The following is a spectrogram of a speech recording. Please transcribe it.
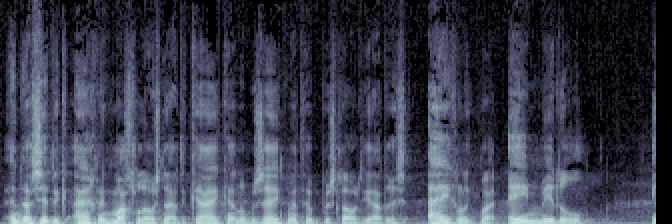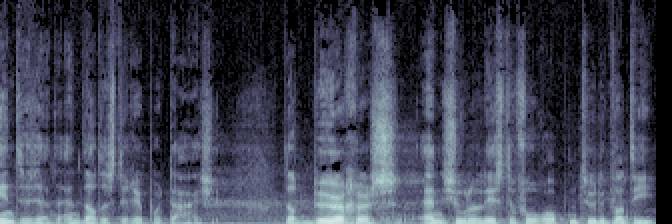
En daar zit ik eigenlijk machteloos naar te kijken. En op een zeker moment heb ik besloten, ja, er is eigenlijk maar één middel in te zetten. En dat is de reportage. Dat burgers en journalisten voorop natuurlijk, want die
